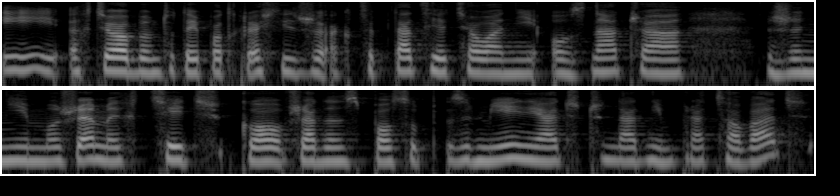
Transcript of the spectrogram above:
I chciałabym tutaj podkreślić, że akceptacja ciała nie oznacza, że nie możemy chcieć go w żaden sposób zmieniać czy nad nim pracować.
